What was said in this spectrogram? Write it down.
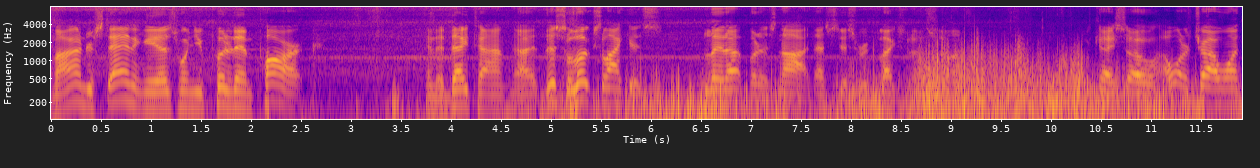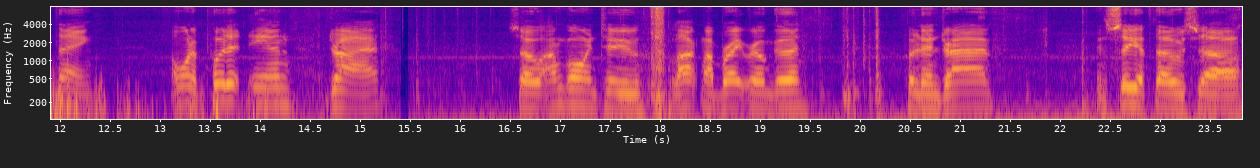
My understanding is when you put it in park in the daytime, now this looks like it's lit up, but it's not. That's just reflection of the sun. Okay, so I want to try one thing. I want to put it in drive. So I'm going to lock my brake real good, put it in drive, and see if those uh,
